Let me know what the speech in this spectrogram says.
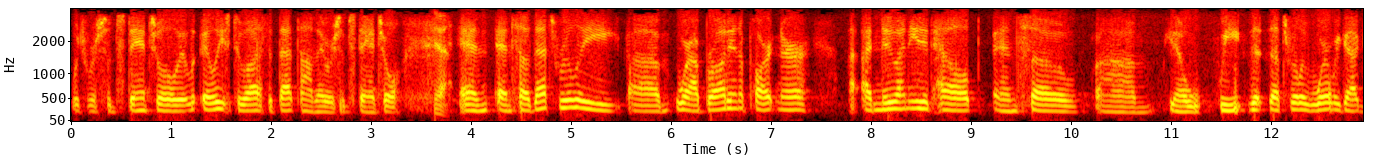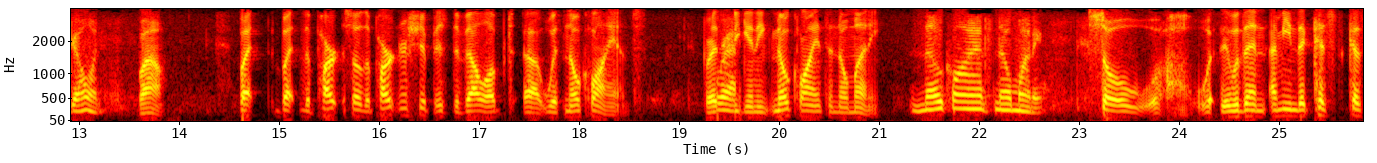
which were substantial, at least to us at that time they were substantial. Yeah. And and so that's really um, where I brought in a partner. I knew I needed help, and so um, you know we that, that's really where we got going. Wow but the part so the partnership is developed uh, with no clients. At the beginning, no clients and no money. No clients, no money. So then, I mean, because because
